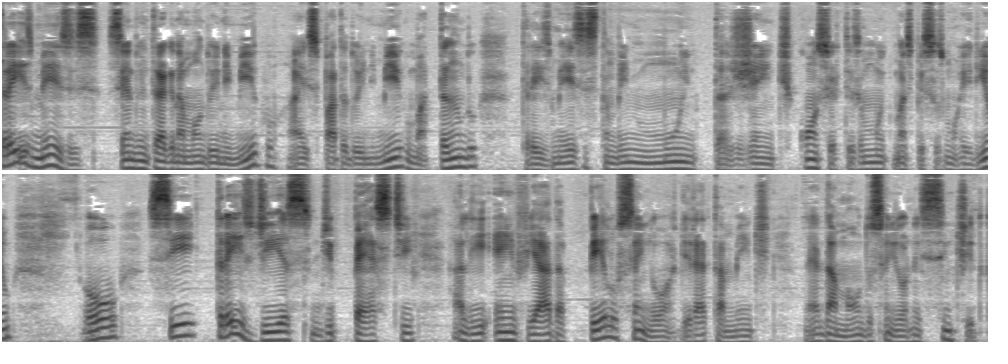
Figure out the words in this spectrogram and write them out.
três meses sendo entregue na mão do inimigo, a espada do inimigo, matando. Três meses também muita gente, com certeza muito mais pessoas morreriam. Ou se três dias de peste ali enviada pelo Senhor, diretamente né, da mão do Senhor nesse sentido.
